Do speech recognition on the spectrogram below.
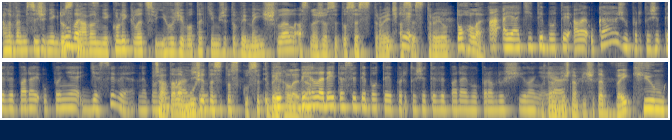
Ale vem si, že někdo vůbec. strávil několik let svého života tím, že to vymýšlel a snažil se to sestrojit a, a sestrojil tohle. A, a já ti ty boty ale ukážu, protože ty vypadají úplně děsivě. Nebo Přátelé, neukážu. můžete si to zkusit vyhledat. Vy, vyhledejte si ty boty, protože ty vypadají opravdu šíleně. Možná, já... když napíšete vacuum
